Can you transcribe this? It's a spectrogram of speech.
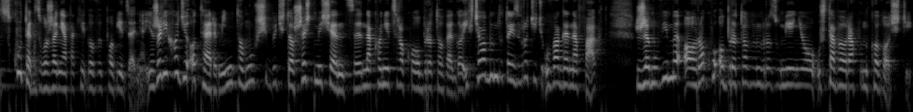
skutek złożenia takiego wypowiedzenia. Jeżeli chodzi o termin, to musi być to 6 miesięcy na koniec roku obrotowego i chciałabym tutaj zwrócić uwagę na fakt, że mówimy o roku obrotowym w rozumieniu ustawy o rachunkowości.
